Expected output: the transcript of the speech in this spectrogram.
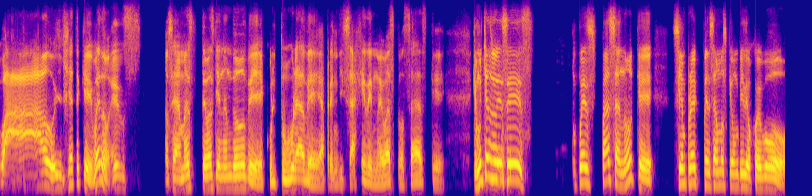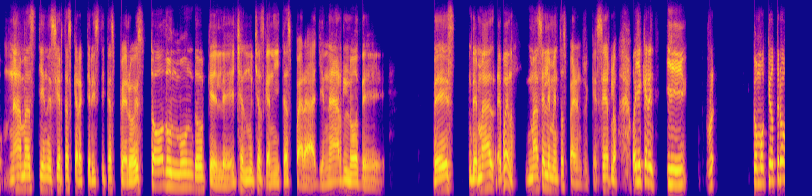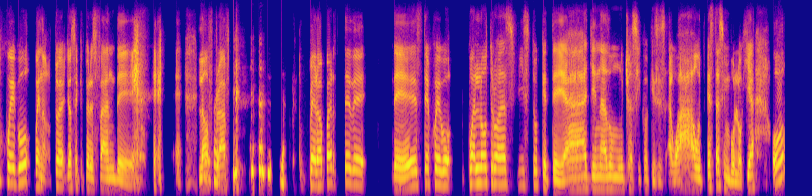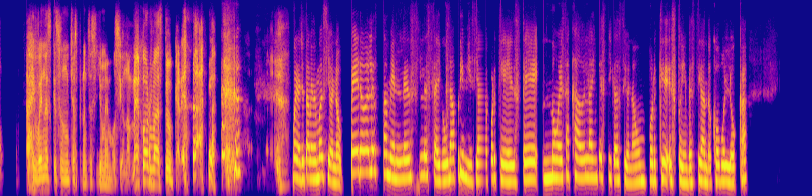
¡Wow! Y fíjate que, bueno, es, o sea, además te vas llenando de cultura, de aprendizaje, de nuevas cosas que, que muchas veces, pues pasa, ¿no? Que siempre pensamos que un videojuego nada más tiene ciertas características, pero es todo un mundo que le echan muchas ganitas para llenarlo de, de, de más, eh, bueno, más elementos para enriquecerlo. Oye, Karen, y como que otro juego, bueno, yo sé que tú eres fan de Lovecraft, pero aparte de, de este juego, ¿cuál otro has visto que te ha llenado mucho así que dices, ah, wow, esta simbología? O, ay, bueno, es que son muchas preguntas y yo me emociono. Mejor vas tú, Karen. Bueno, yo también me emociono, pero les, también les, les traigo una primicia porque este no he sacado la investigación aún porque estoy investigando como loca.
